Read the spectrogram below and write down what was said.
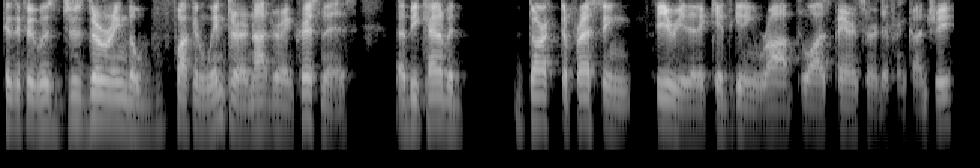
Because if it was just during the fucking winter not during Christmas, that'd be kind of a dark, depressing theory that a kid's getting robbed while his parents are in a different country.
